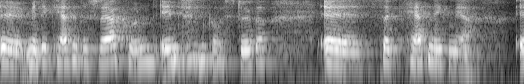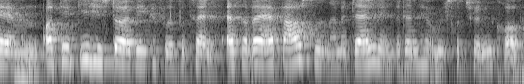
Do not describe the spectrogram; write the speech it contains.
øh, men det kan den desværre kun, indtil den går i stykker. Øh, så kan den ikke mere. Øhm, og det er de historier, vi ikke har fået fortalt. Altså, hvad er bagsiden af medaljen ved den her ultratynde krop?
